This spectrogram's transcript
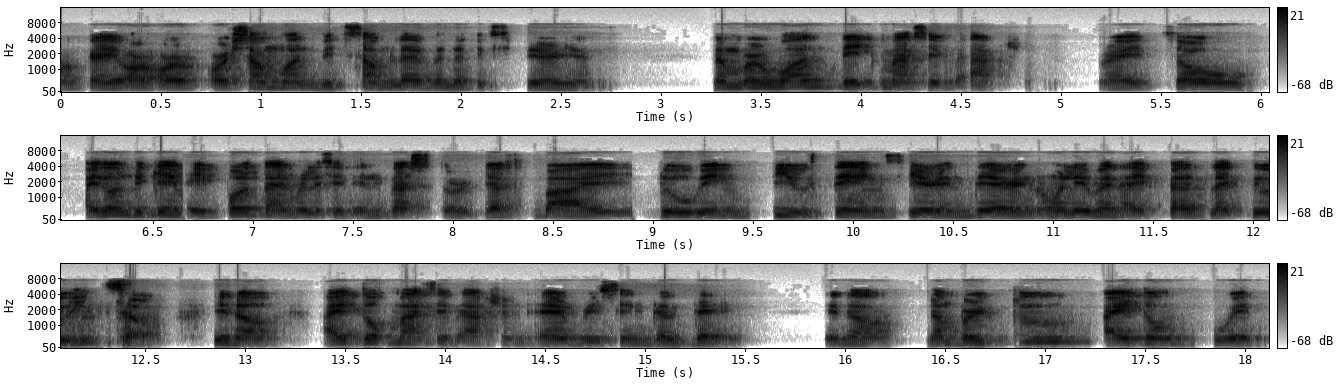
okay, or or, or someone with some level of experience. Number one, take massive action, right? So I don't became a full-time real estate investor just by doing few things here and there, and only when I felt like doing so. You know, I took massive action every single day. You know, number two, I don't quit.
